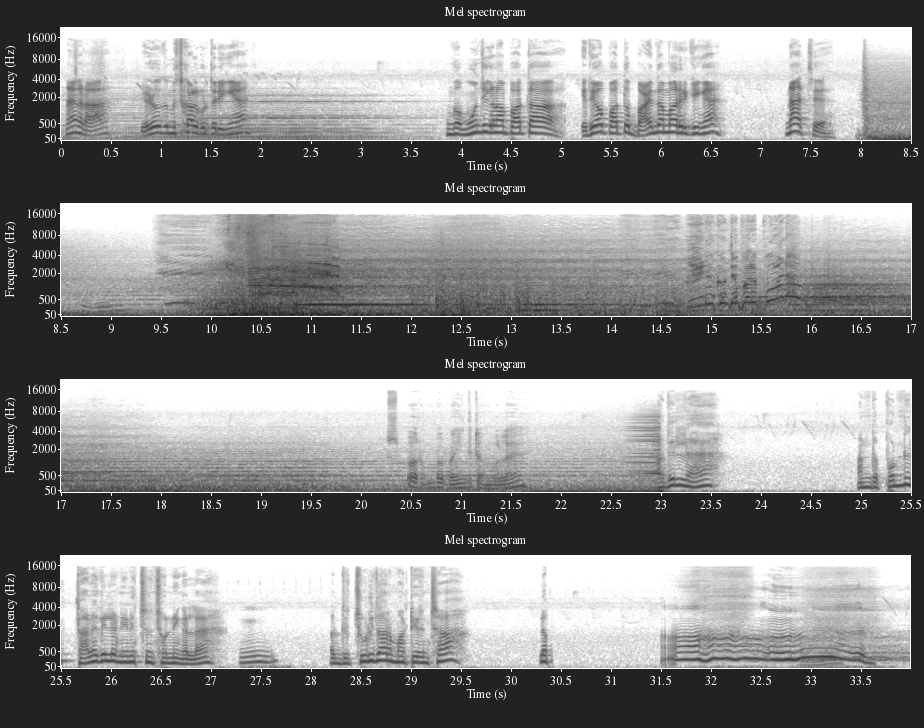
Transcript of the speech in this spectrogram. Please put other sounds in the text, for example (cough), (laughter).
என்னங்கடா? எழுபது miss call கொடுத்துறீங்க உங்க மூஞ்சிக்கெல்லாம் பார்த்தா எதையோ பார்த்து பயந்த மாதிரி இருக்கீங்க. என்னாச்சு? கொண்டு போற போடும் புஷ்பா ரொம்ப பயந்துட்டான் போல. அது இல்ல. அந்த பொண்ணு தலைகில நினைச்சுன்னு சொன்னீங்கல்ல? அது சுடிதார் மாட்டிருந்துச்சா? இல்ல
